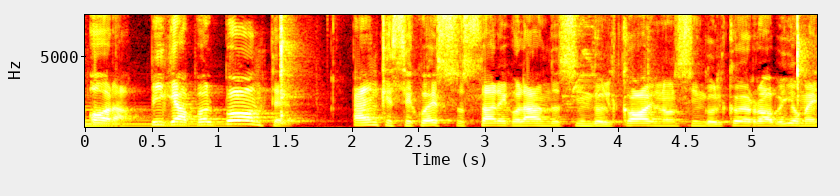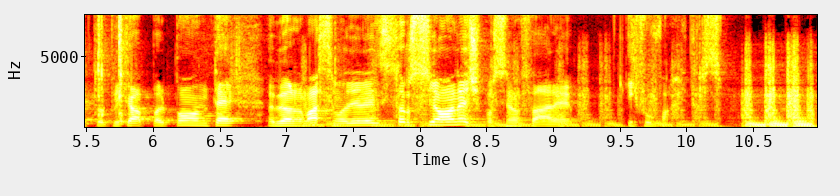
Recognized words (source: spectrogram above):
Ora, pick up al ponte, anche se questo sta regolando single coil, non single coil roba, io metto il pick up al ponte, abbiamo il massimo della distorsione, ci possiamo fare i Foo Fighters.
